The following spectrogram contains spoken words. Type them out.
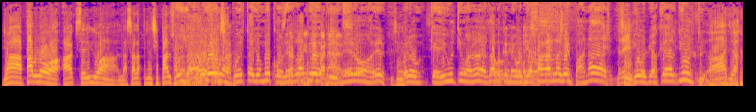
Ya Pablo ha accedido a la sala principal para Sí, la ya prensa. la puerta, yo me colé Está rápido de primero, a ver, pero quedé último, la verdad, porque me volví a pagar las empanadas y volví a quedar de último. Ah, ya.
